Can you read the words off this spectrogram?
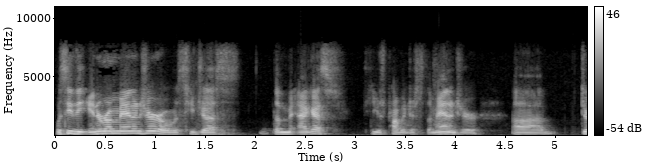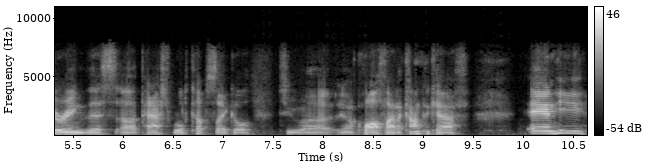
was he the interim manager or was he just the? I guess he was probably just the manager uh, during this uh, past World Cup cycle to uh, you know, qualify to Concacaf, and he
